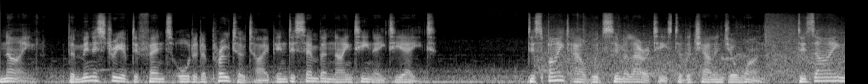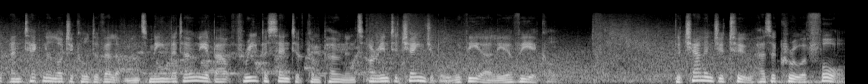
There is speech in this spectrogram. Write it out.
9 the Ministry of Defense ordered a prototype in December 1988. Despite outward similarities to the Challenger 1, design and technological developments mean that only about 3% of components are interchangeable with the earlier vehicle. The Challenger 2 has a crew of four.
